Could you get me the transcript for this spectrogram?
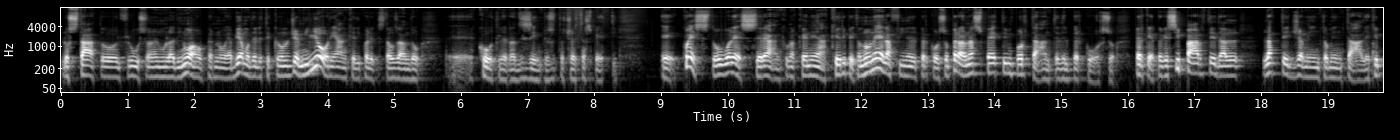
lo stato, il flusso, non è nulla di nuovo per noi, abbiamo delle tecnologie migliori anche di quelle che sta usando eh, Kotler, ad esempio, sotto certi aspetti. E questo vuole essere anche una KNA che, ripeto, non è la fine del percorso, però è un aspetto importante del percorso. Perché? Perché si parte dal l'atteggiamento mentale, che,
